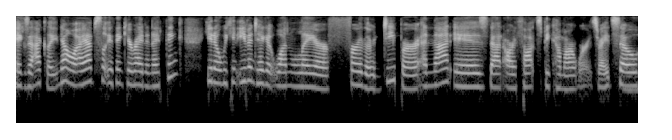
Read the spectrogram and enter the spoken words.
Exactly. No, I absolutely think you're right. And I think, you know, we can even take it one layer further deeper, and that is that our thoughts become our words, right? So,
